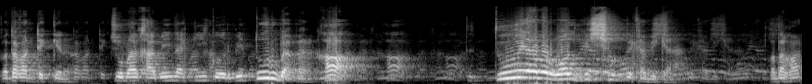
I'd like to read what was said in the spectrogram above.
কতক্ষণ ঠিক কিনা? চুমা খাবি না কি করবি? তোর ব্যাপার খা। তুই আবার অল বিশ্বক দেখাবি কেন কতক্ষণ?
